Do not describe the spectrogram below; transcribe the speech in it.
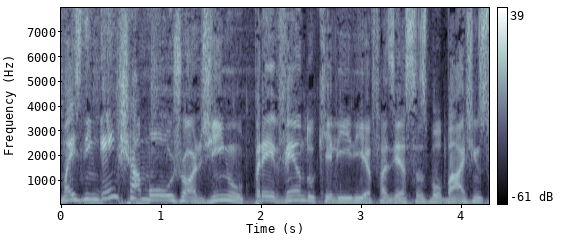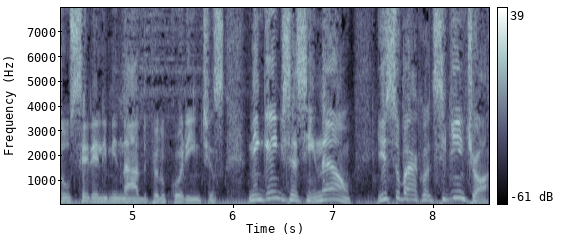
Mas ninguém chamou o Jorginho prevendo que ele iria fazer essas bobagens ou ser eliminado pelo Corinthians. Ninguém disse assim, não, isso vai acontecer. Seguinte, ó,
